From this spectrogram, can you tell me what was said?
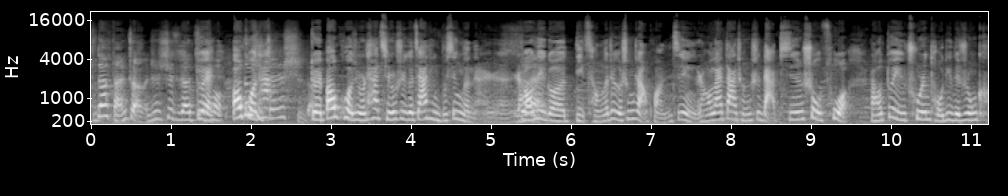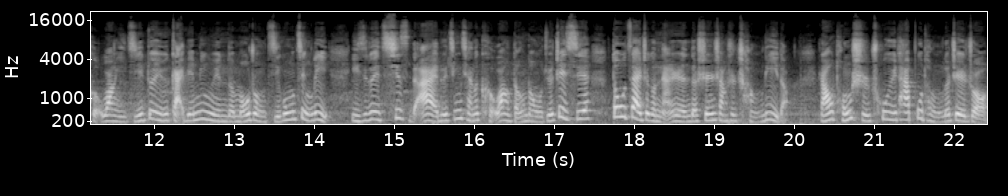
不断反转嘛，这是涉及到剧对透，都是包括他真实的，对，包括就是他其实是一个家庭不幸的男人，然后那个底层的这个生长环境，然后来大城市打拼受挫，然后对于出人头地的这种渴望，以及对于改变命运的某种急功近利，以及对妻子的爱、对金钱的渴望等等，我觉得这些都在这个男人的身上是成立的。然后同时出于他不同的这种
